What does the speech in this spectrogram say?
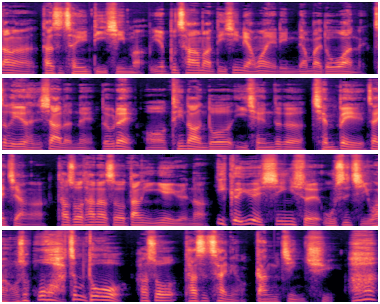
当然，它是乘以底薪嘛，也不差嘛，底薪两万也领两百多万呢，这个也很吓人呢，对不对？哦，听到很多以前这个前辈在讲啊，他说他那时候当营业员呢，一个月薪水五十几万，我说哇，这么多？他说他是菜鸟刚进去啊，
